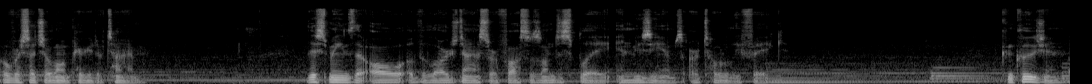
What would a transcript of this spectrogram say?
over such a long period of time. This means that all of the large dinosaur fossils on display in museums are totally fake. Conclusion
